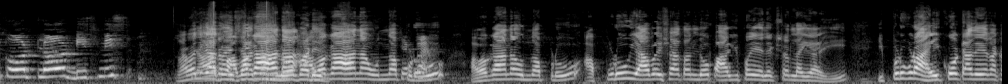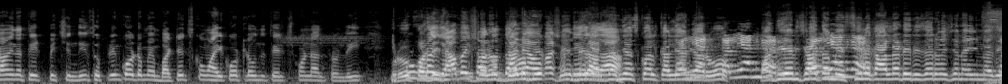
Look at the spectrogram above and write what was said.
కోర్టులో- డిస్మిస్ రవలి గారు అవగాహన ఉన్నప్పుడు. అవగాహన ఉన్నప్పుడు అప్పుడు యాభై శాతం లోపు ఆగిపోయి ఎలక్షన్లు అయ్యాయి. ఇప్పుడు కూడా హైకోర్టు అదే రకమైన తీర్పు ఇచ్చింది సుప్రీంకోర్టు మేము పట్టించుకోము హైకోర్టులో ఉంది తెలుసుకోండి అంటుంది. ఇప్పుడు కూడా యాభై శాతం దాటే అవకాశం లేదు అర్థం చేసుకోవాలి కళ్యాణ్ గారు. పదిహేను శాతం. ఎస్సీలకు ఆల్రెడీ రిజర్వేషన్ అయినది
